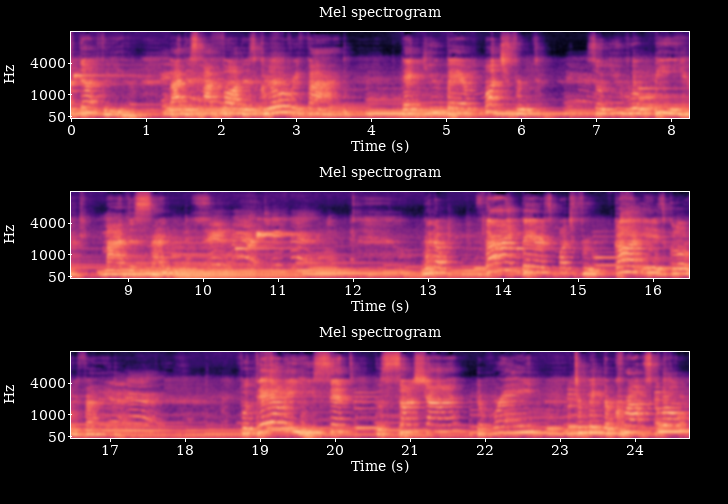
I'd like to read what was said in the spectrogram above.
be done for you. By this my Father is glorified, that you bear much fruit, so you will be my disciples. Amen. Amen. When a vine bears much fruit, God is glorified. Yes. For daily he sent the sunshine, the rain to make the crops grow,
